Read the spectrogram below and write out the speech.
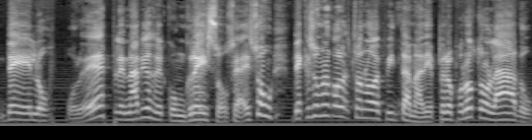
de los poderes plenarios del Congreso. O sea, eso de que eso, eso no a nadie. Pero por otro lado,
